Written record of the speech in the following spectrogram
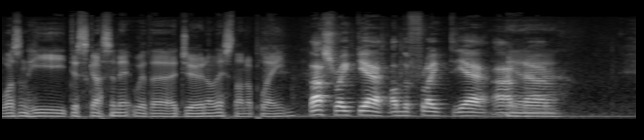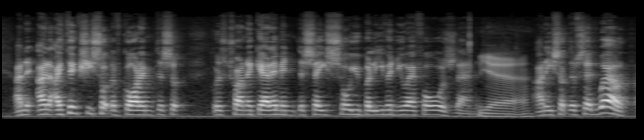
wasn't he discussing it with a journalist on a plane? That's right. Yeah, on the flight. Yeah, and yeah. Um, and and I think she sort of got him to was trying to get him in to say, "So you believe in UFOs then?" Yeah. And he sort of said, "Well,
